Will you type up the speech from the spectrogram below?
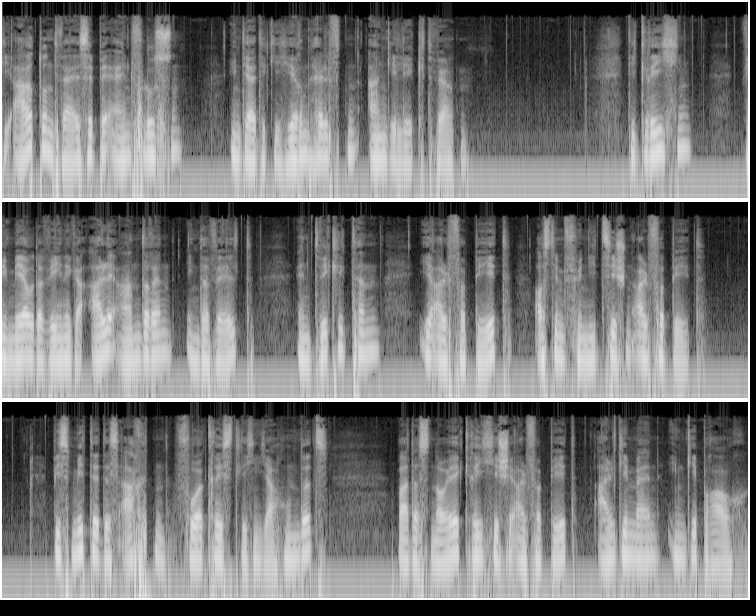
die Art und Weise beeinflussen, in der die Gehirnhälften angelegt werden. Die Griechen, wie mehr oder weniger alle anderen in der Welt, entwickelten ihr Alphabet aus dem phönizischen Alphabet. Bis Mitte des achten vorchristlichen Jahrhunderts war das neue griechische Alphabet allgemein in Gebrauch,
